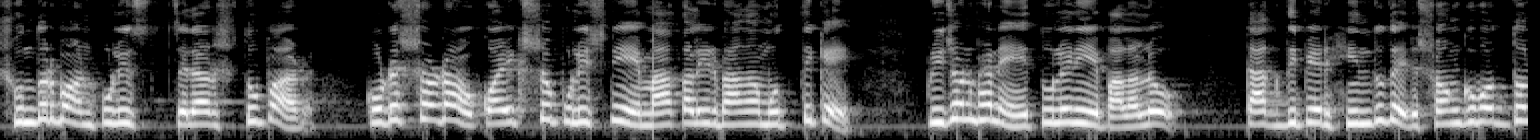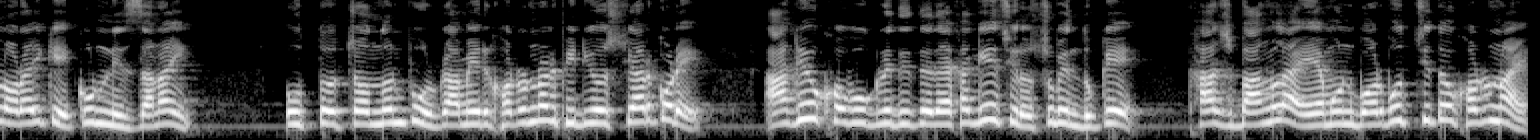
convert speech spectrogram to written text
সুন্দরবন পুলিশ জেলার সুপার কোটেশ্বর রাও কয়েকশো পুলিশ নিয়ে মা কালীর ভাঙা মূর্তিকে প্রিজন ভ্যানে তুলে নিয়ে পালালো। কাকদ্বীপের হিন্দুদের সংঘবদ্ধ লড়াইকে কুর্নিশ জানাই উত্তর চন্দনপুর গ্রামের ঘটনার ভিডিও শেয়ার করে আগেও ক্ষোভ উগড়ে দিতে দেখা গিয়েছিল শুভেন্দুকে। খাস বাংলায় এমন বর্বচ্ছিত ঘটনায়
